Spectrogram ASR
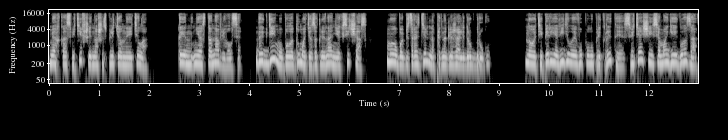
мягко осветивший наши сплетенные тела. Тейн не останавливался. Да и где ему было думать о заклинаниях сейчас? Мы оба безраздельно принадлежали друг другу. Но теперь я видела его полуприкрытые, светящиеся магией глаза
